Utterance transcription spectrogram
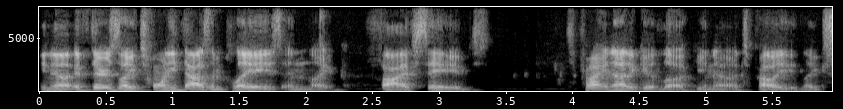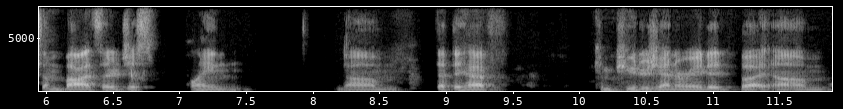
you know, if there's like twenty thousand plays and like five saves, it's probably not a good look. You know, it's probably like some bots that are just playing um, that they have computer generated, but um,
